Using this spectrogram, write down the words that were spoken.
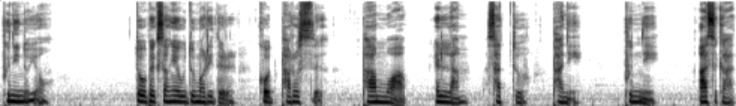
브니누요. 또 백성의 우두머리들 곧 바로스, 바모압, 엘람, 사뚜, 바니, 분니, 아스갓,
